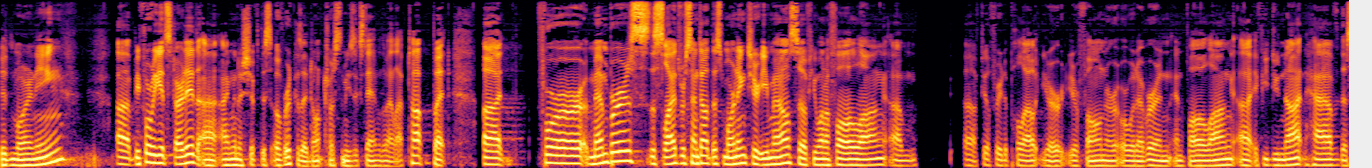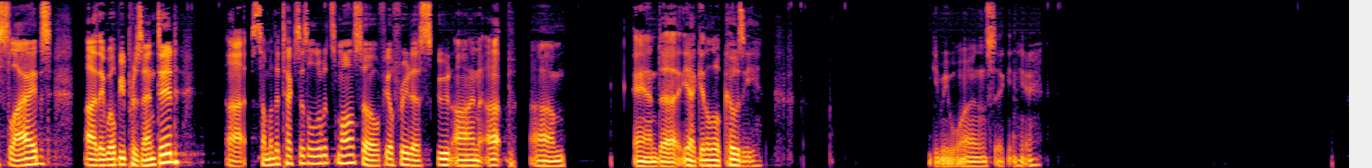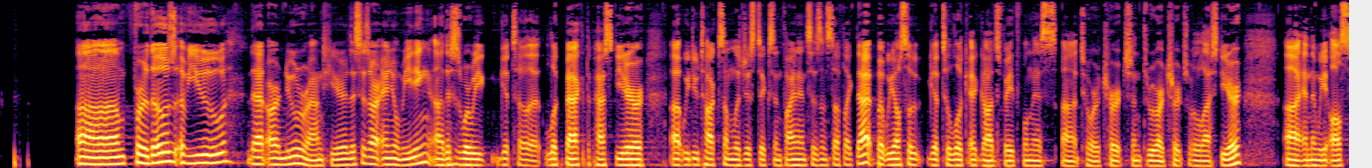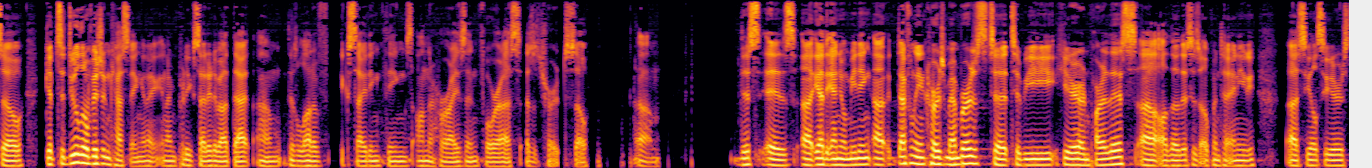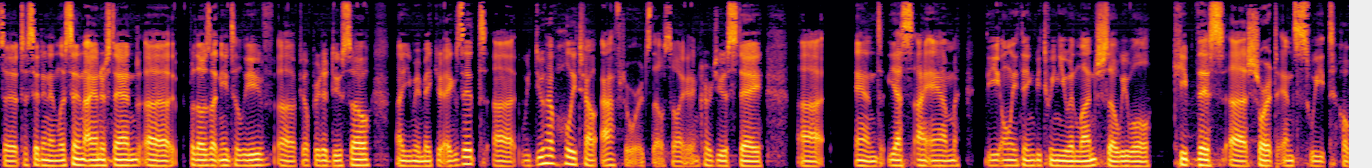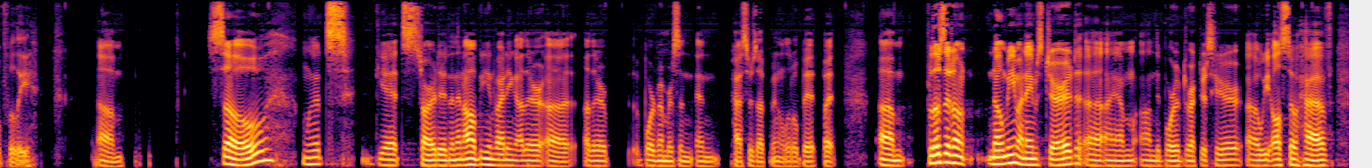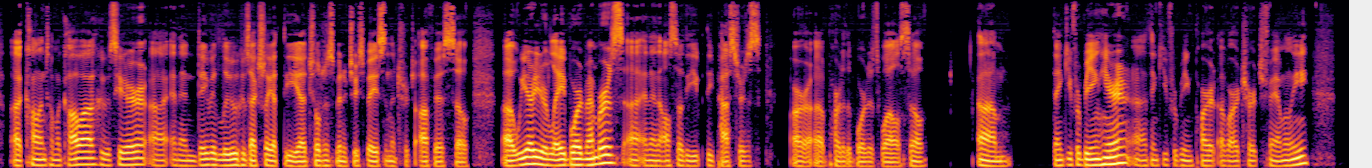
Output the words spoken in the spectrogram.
Good morning. Uh, before we get started, uh, I'm going to shift this over because I don't trust the music stand with my laptop. But uh, for members, the slides were sent out this morning to your email. So if you want to follow along, um, uh, feel free to pull out your, your phone or, or whatever and, and follow along. Uh, if you do not have the slides, uh, they will be presented. some of the text is a little bit small, so feel free to scoot on up um, and yeah, get a little cozy. Give me one second here. Um, for those of you that are new around here, this is our annual meeting. Uh, this is where we get to look back at the past year. Uh, we do talk some logistics and finances and stuff like that, but we also get to look at God's faithfulness uh, to our church and through our church over the last year. Uh, and then we also get to do a little vision casting, and, I, am pretty excited about that. Um, there's a lot of exciting things on the horizon for us as a church. So um, this is uh, yeah the annual meeting. Uh, definitely encourage members to to be here and part of this. Uh, although this is open to any uh, CLCers to to sit in and listen. I understand uh, for those that need to leave, uh, feel free to do so. Uh, you may make your exit. we do have Holy Chow afterwards though, so I encourage you to stay. and yes, I am the only thing between you and lunch, so we will keep this short and sweet. Hopefully. Um, so let's get started, and then I'll be inviting other uh, other board members and, and pastors up in a little bit. But um, for those that don't know me, my name's Jared. Uh, I am on the board of directors here. Uh, we also have uh, Colin Tomakawa, who's here, uh, and then David Liu, who's actually at the uh, children's ministry space in the church office. So uh, we are your lay board members, and then also the the pastors are part of the board as well. So. Um, thank you for being here. thank you for being part of our church family.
